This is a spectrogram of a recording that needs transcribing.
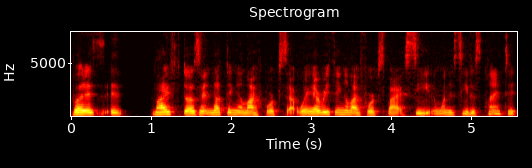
But it's, it, life doesn't, nothing in life works that way. Everything in life works by a seed. And when a seed is planted,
